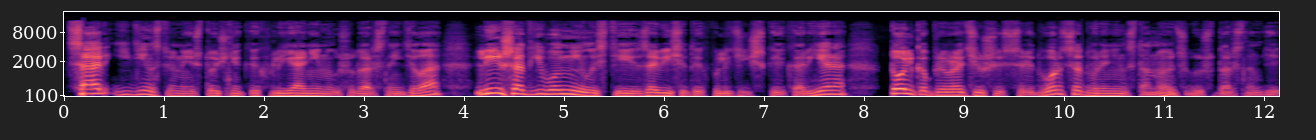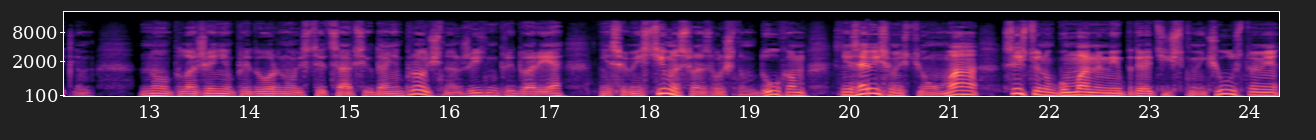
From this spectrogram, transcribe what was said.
Царь — единственный источник их влияния на государственные дела, лишь от его милости зависит их политическая карьера, только превратившись в царедворца, дворянин становится государственным деятелем. Но положение придворного льстеца всегда непрочно. Жизнь при дворе несовместима с возвышенным духом, с независимостью ума, с истинно гуманными и патриотическими чувствами,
